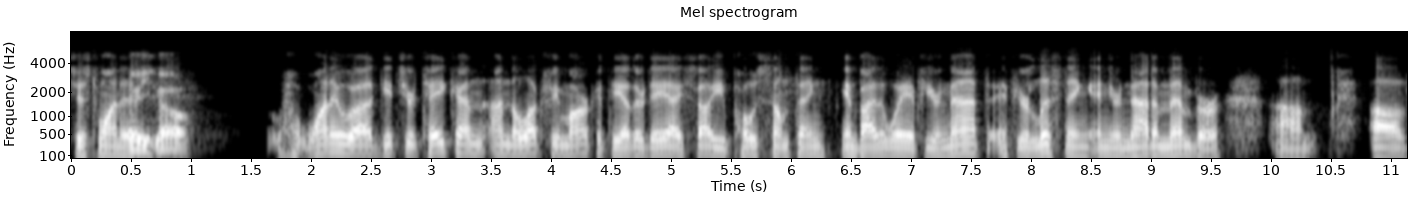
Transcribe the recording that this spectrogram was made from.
just wanted. There you go want to uh, get your take on on the luxury market. The other day, I saw you post something. And by the way, if you're not, if you're listening and you're not a member um, of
